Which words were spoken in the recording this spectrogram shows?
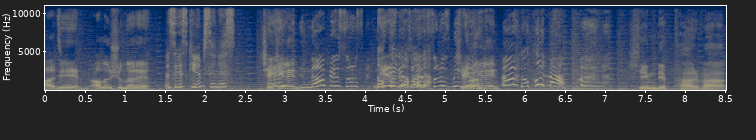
Hadi alın şunları. Siz kimsiniz? Çekilin. Ne yapıyorsunuz? Nereye Dokunma bana. götürüyorsunuz bizi? Çekilin. Şimdi Parva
